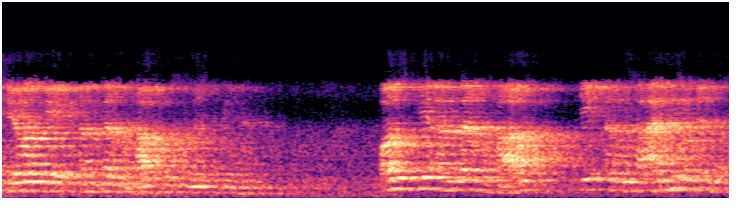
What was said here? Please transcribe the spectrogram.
सेवक के अंतर भाव को समझते हैं और उसके अंतर भाव के अनुसार ही वचन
